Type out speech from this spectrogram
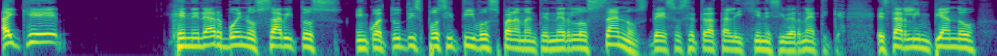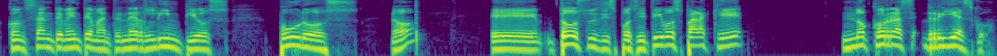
Hay que generar buenos hábitos en cuanto a tus dispositivos para mantenerlos sanos. De eso se trata la higiene cibernética. Estar limpiando constantemente, mantener limpios, puros, ¿no? Eh, todos tus dispositivos para que no corras riesgo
